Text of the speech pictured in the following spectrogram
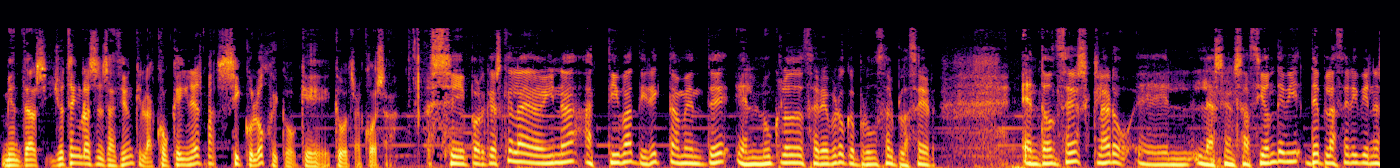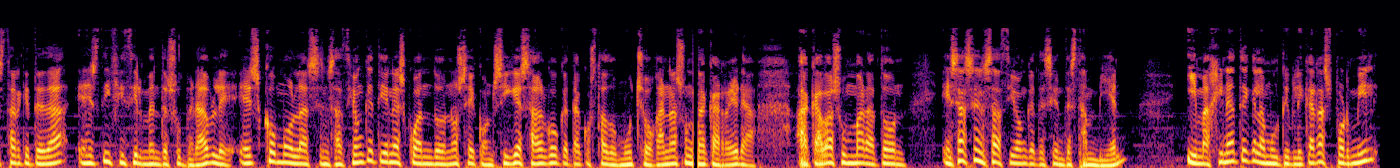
mientras yo tengo la sensación que la cocaína es más psicológico que, que otra cosa. Sí, porque es que la heroína activa directamente el núcleo del cerebro que produce el placer. Entonces, claro, el- la sensación de, de placer y bienestar que te da es difícilmente Es como la sensación que tienes cuando, no sé, consigues algo que te ha costado mucho, ganas una carrera, acabas un maratón. Esa sensación que te sientes tan bien, imagínate que la multiplicaras por mil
